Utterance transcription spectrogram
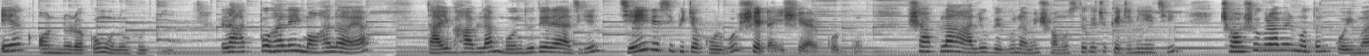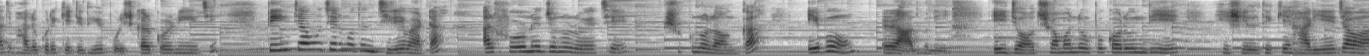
এ এক অন্যরকম অনুভূতি। রাত পোহালেই মহালয়া, তাই ভাবলাম বন্ধুদের আজকে যেই রেসিপিটা করব সেটাই শেয়ার করব। শাপলা, আলু, বেগুন আমি সমস্ত কিছু কেটে নিয়েছি। ছশো গ্রামের মতন কই মাছ ভালো করে কেটে ধুয়ে পরিষ্কার করে নিয়েছি। তিন চামচের মতন জিরে বাটা আর ফোড়নের জন্য রয়েছে শুকনো লঙ্কা এবং রাঁধুনি। এই যৎ সামান্য উপকরণ দিয়ে হেসেল থেকে হারিয়ে যাওয়া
